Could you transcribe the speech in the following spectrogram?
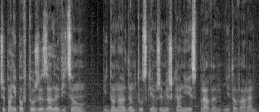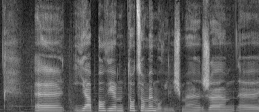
Czy pani powtórzy za lewicą i Donaldem Tuskiem, że mieszkanie jest prawem, nie towarem? E, Ja powiem to, co my mówiliśmy, że e,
